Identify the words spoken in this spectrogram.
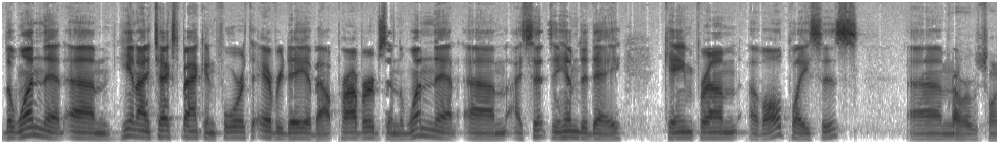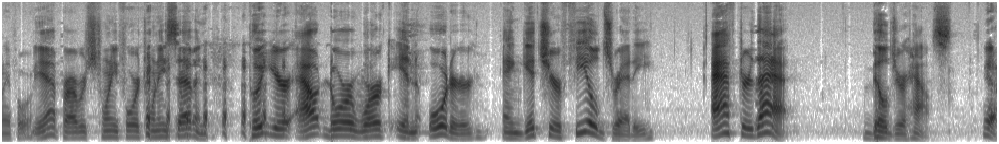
the one that um, he and I text back and forth every day about Proverbs, and the one that um, I sent to him today came from of all places. Um, Proverbs 24. yeah, Proverbs 24, 27. Put your outdoor work in order and get your fields ready. After that, build your house. Yeah.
